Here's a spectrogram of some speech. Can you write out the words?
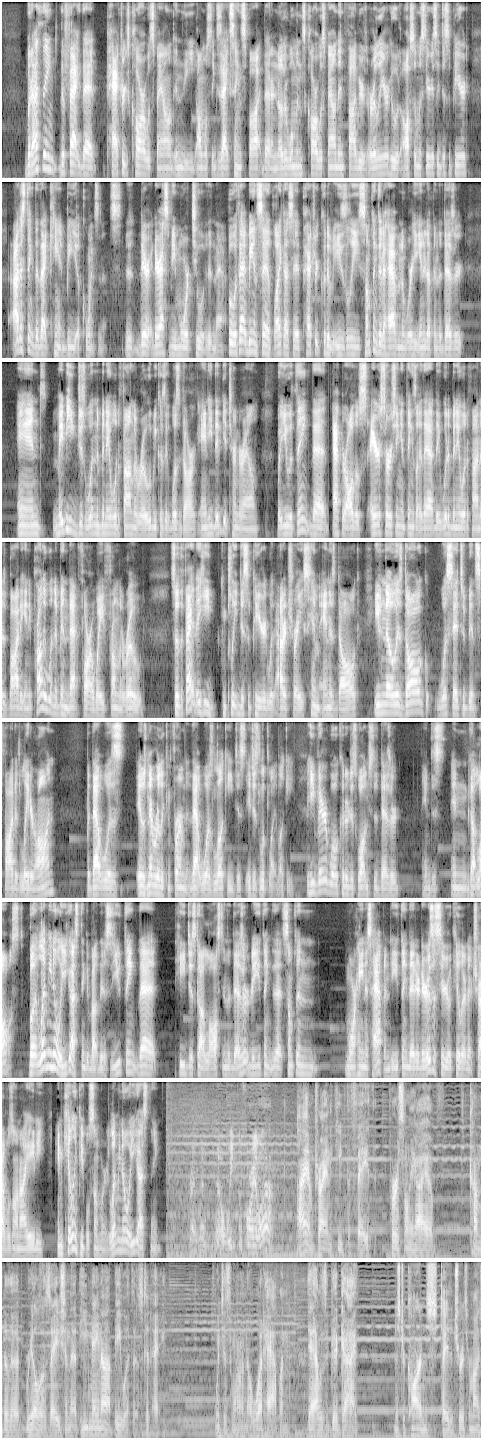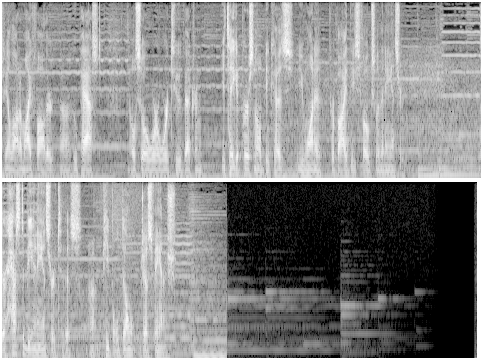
But I think the fact that Patrick's car was found in the almost exact same spot that another woman's car was found in five years earlier, who had also mysteriously disappeared, I just think that that can't be a coincidence. There, there has to be more to it than that. But with that being said, like I said, Patrick could have easily something could have happened where he ended up in the desert and maybe he just wouldn't have been able to find the road because it was dark and he did get turned around but you would think that after all those air searching and things like that they would have been able to find his body and he probably wouldn't have been that far away from the road so the fact that he completely disappeared without a trace him and his dog even though his dog was said to have been spotted later on but that was it was never really confirmed that that was lucky just it just looked like lucky he very well could have just walked into the desert and just and got lost. But let me know what you guys think about this. Do you think that he just got lost in the desert? Do you think that something more heinous happened? Do you think that there is a serial killer that travels on I-80 and killing people somewhere? Let me know what you guys think. Right when you know, a week before he left. I am trying to keep the faith. Personally, I have come to the realization that he may not be with us today. We just want to know what happened. Dad was a good guy. Mr. Carnes, to tell you the truth, reminds me a lot of my father, uh, who passed, also a World War II veteran. You take it personal because you want to provide these folks with an answer. There has to be an answer to this. Uh, people don't just vanish.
